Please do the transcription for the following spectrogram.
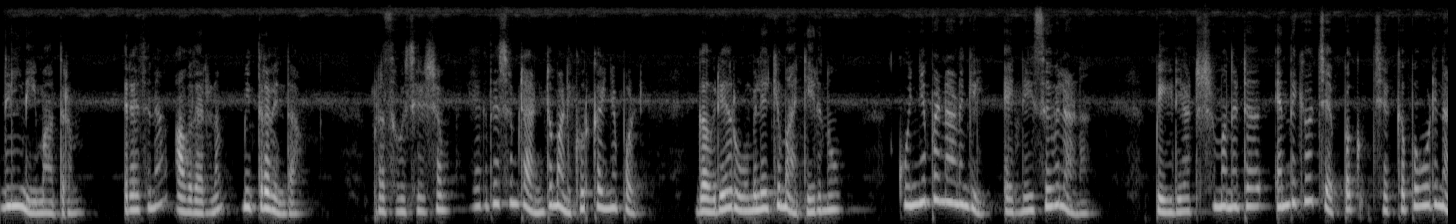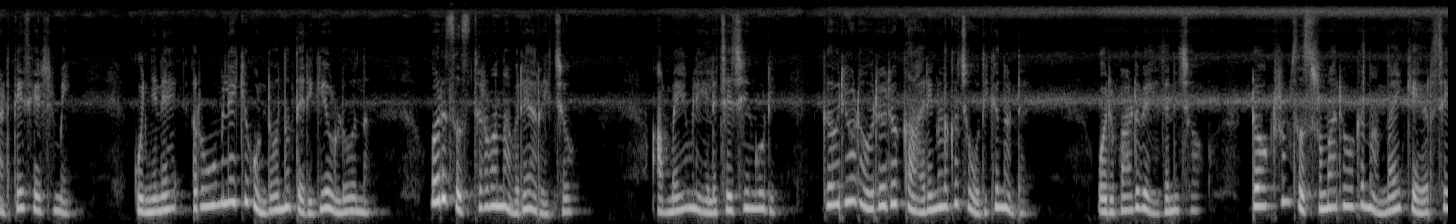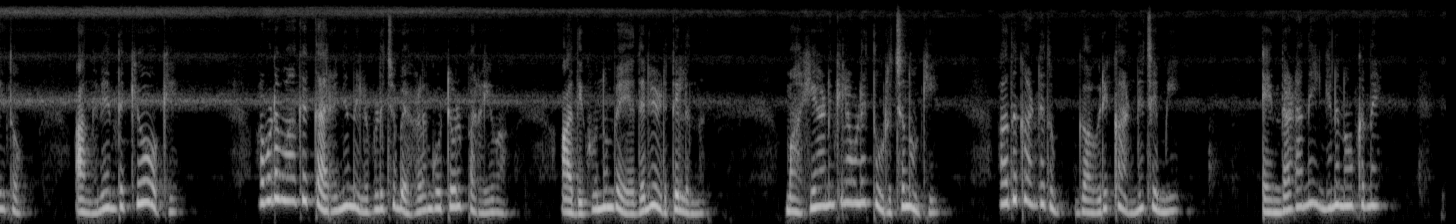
നിൽ നീ മാത്രം. രചന അവതരണം മിത്രവിന്ദ. പ്രസവശേഷം ഏകദേശം രണ്ട് മണിക്കൂർ കഴിഞ്ഞപ്പോൾ ഗൗരിയെ റൂമിലേക്ക് മാറ്റിയിരുന്നു. കുഞ്ഞിപ്പെണ്ണാണെങ്കിൽ എൻ ഐ സിയുവിലാണ്. പീഡിയാട്രിഷൻ വന്നിട്ട് എന്തൊക്കെയോ ചെപ്പ ചെക്കപ്പ് കൂടി നടത്തിയ ശേഷമേ കുഞ്ഞിനെ റൂമിലേക്ക് കൊണ്ടുവന്ന് തരികയുള്ളൂ എന്ന് ഒരു സിസ്റ്റർ വന്ന് അവരെ അറിയിച്ചു. അമ്മയും ലീല ചേച്ചിയും കൂടി ഗൗരിയോട് ഓരോരോ കാര്യങ്ങളൊക്കെ ചോദിക്കുന്നുണ്ട്. ഒരുപാട് വേദനിച്ചോ ഡോക്ടറും സിസ്റ്റർമാരും ഒക്കെ നന്നായി കെയർ ചെയ്തോ അങ്ങനെ എന്തൊക്കെയോ ഒക്കെ. അവിടെ മാകെ കരഞ്ഞ് നിലവിളിച്ച് ബഹളം കൂട്ടിയവൾ പറയുക അധികമൊന്നും വേദന എടുത്തില്ലെന്ന്. മഹിയാണെങ്കിൽ അവളെ തുറച്ചു നോക്കി. അത് കണ്ടതും ഗൗരി കണ്ണ് ചെമ്മി. എന്താടാ ഇങ്ങനെ നോക്കുന്നേ?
